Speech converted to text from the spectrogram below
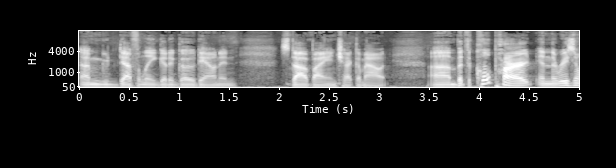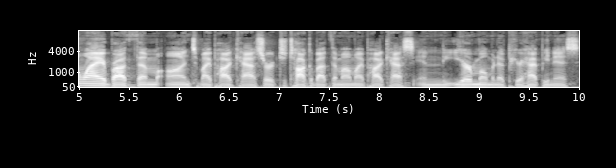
I'm, definitely going to go down and stop by and check them out. Um, but the cool part, and the reason why I brought them onto my podcast or to talk about them on my podcast in your moment of pure happiness,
